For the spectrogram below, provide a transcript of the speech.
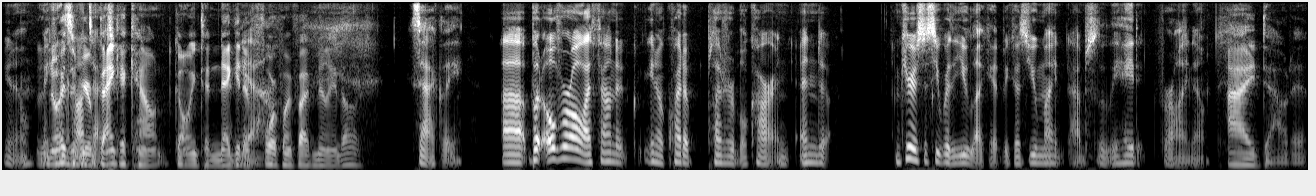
You know, The noise of your bank account going to negative Yeah. 4.5 million dollars. Exactly. Uh, but overall, I found it, you know, quite a pleasurable car, and and I'm curious to see whether you like it because you might absolutely hate it for all I know. I doubt it.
